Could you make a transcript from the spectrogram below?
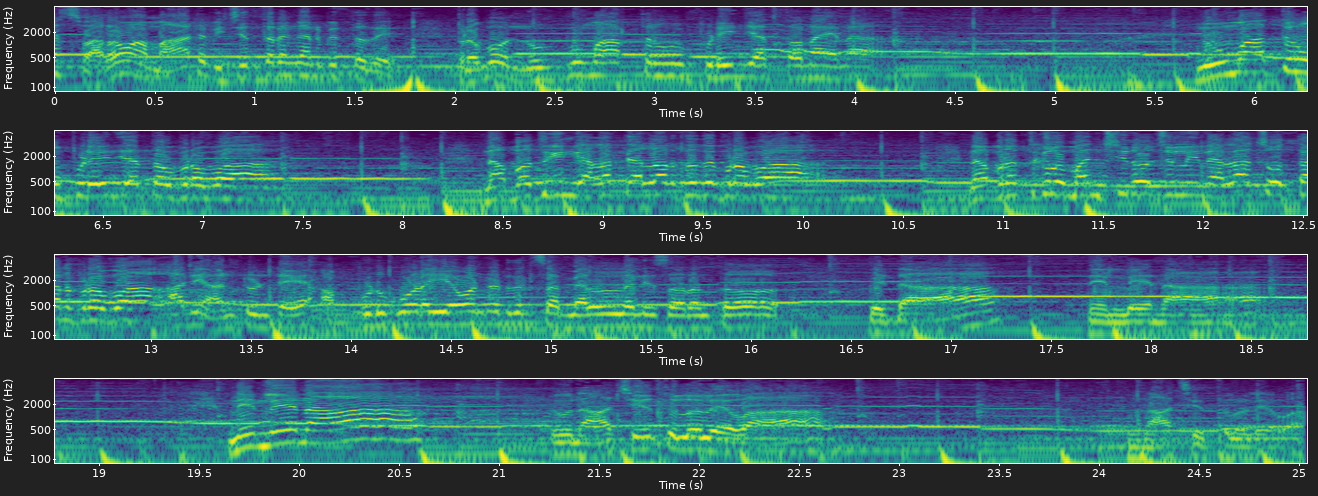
ఆ స్వరం ఆ మాట విచిత్రంగా అనిపిస్తుంది. ప్రభు నువ్వు మాత్రం ఇప్పుడు ఏం చేస్తావు నాయనా? నువ్వు మాత్రం ఇప్పుడు ఏం చేస్తావు ప్రభా? నా బతుకు ఇంక ఎలా తెల్లారుతుంది ప్రభా? నా బ్రతుకులో మంచి రోజులు నేను ఎలా చూస్తాను ప్రభా? అని అంటుంటే అప్పుడు కూడా ఏమంటాడు తెలుసా మెల్లని స్వరంతో? బిడ్డా నేను లేనా? నేను లేనా? నువ్వు నా చేతిలో లేవా? నా చేతిలో లేవా?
